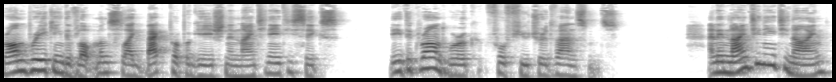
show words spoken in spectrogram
Groundbreaking developments like backpropagation in 1986 laid the groundwork for future advancements. And in 1989,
